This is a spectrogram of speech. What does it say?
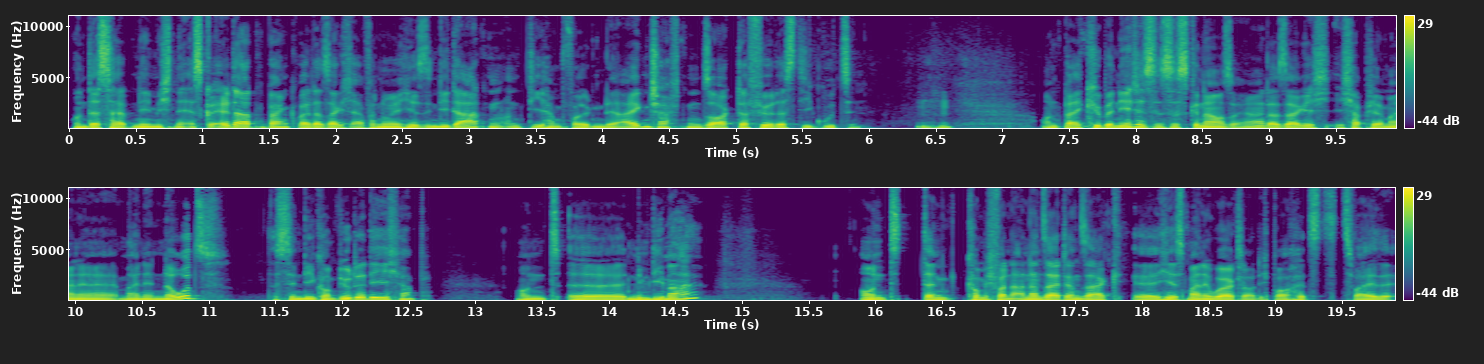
Und deshalb nehme ich eine SQL-Datenbank, weil da sage ich einfach nur, hier sind die Daten und die haben folgende Eigenschaften, sorgt dafür, dass die gut sind. Und bei Kubernetes ist es genauso. Ja? Da sage ich, ich habe hier meine, meine Nodes, das sind die Computer, die ich habe, und äh, nimm die mal. Und dann komme ich von der anderen Seite und sage, äh, hier ist meine Workload. Ich brauche jetzt zwei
